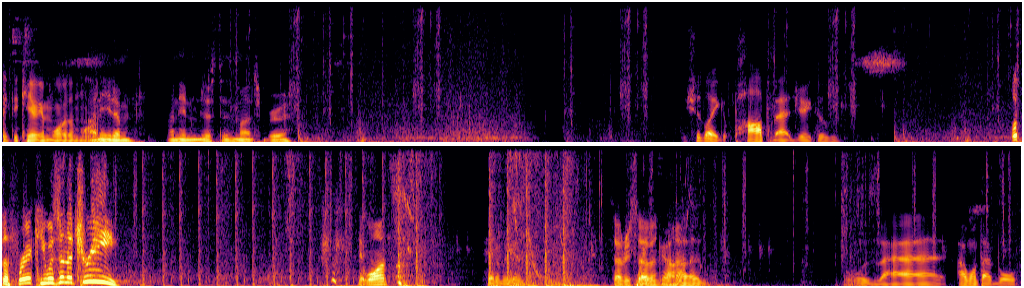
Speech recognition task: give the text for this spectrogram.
like to carry more than one. I need him. I need him just as much, bro. You should like pop that, Jacob. What the frick? He was in the tree! Hit once. Hit him again. 77. My God. What was that? I want that bolt.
